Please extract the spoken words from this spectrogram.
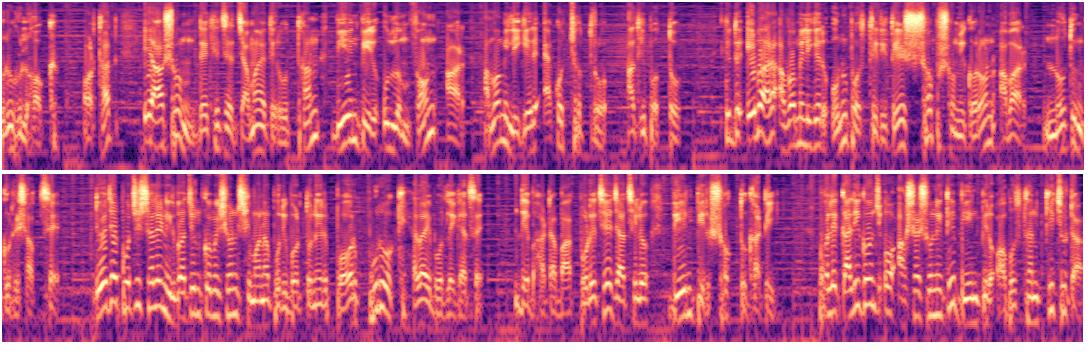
রুহুল হক। অর্থাৎ এই আসন দেখেছে জামায়াতের উত্থান, বিএনপির উল্লম্ফন আর আওয়ামী লীগের একচ্ছত্র আধিপত্য। কিন্তু এবার আওয়ামী লীগের অনুপস্থিতিতে সব সমীকরণ আবার নতুন করে সাজছে। দু হাজার পঁচিশ সালে নির্বাচন কমিশন সীমানা পরিবর্তনের পর পুরো খেলায় বদলে গেছে। দেবহাটা বাদ পড়েছে, যা ছিল বিএনপির শক্ত ঘাঁটি। ফলে কালীগঞ্জ ও আশাশুনিতে বিএনপির অবস্থান কিছুটা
